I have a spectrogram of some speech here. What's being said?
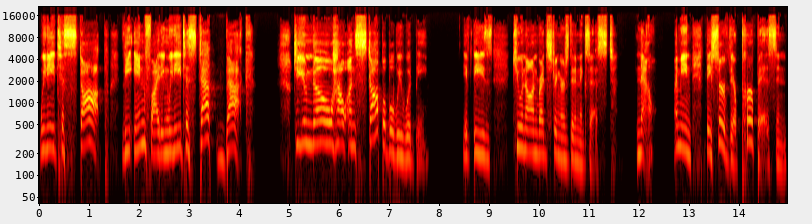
We need to stop the infighting. We need to step back. Do you know how unstoppable we would be if these QAnon red stringers didn't exist? Now, I mean, they served their purpose in,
